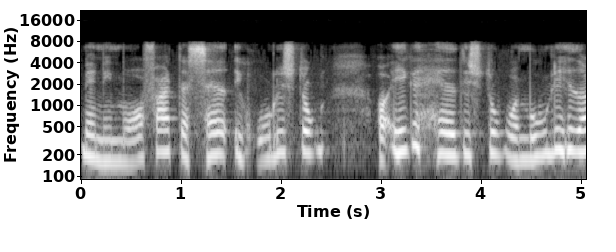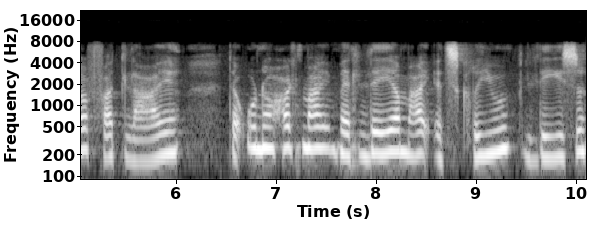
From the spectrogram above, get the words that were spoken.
men min morfar, der sad i rullestol og ikke havde de store muligheder for at lege, der underholdt mig med at lære mig at skrive, læse,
